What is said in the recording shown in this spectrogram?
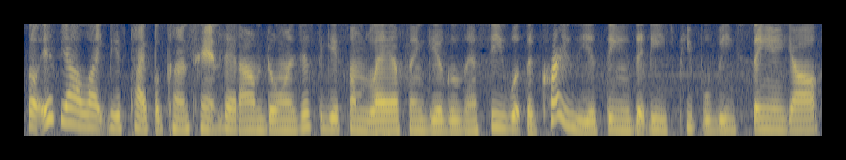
So if y'all like this type of content that I'm doing just to get some laughs and giggles and see what the craziest things that these people be saying, y'all,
